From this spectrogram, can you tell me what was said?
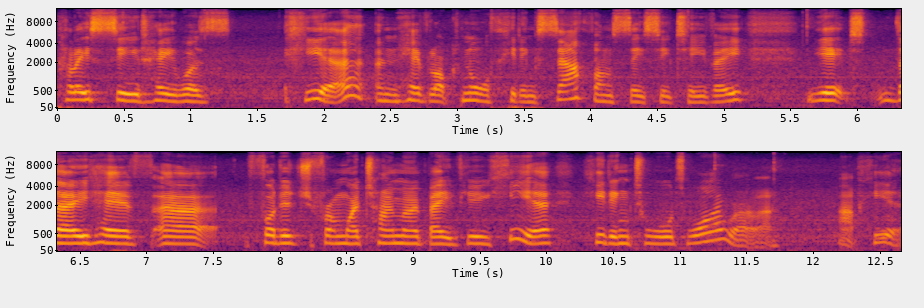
police said he was here in Havelock North heading south on CCTV, yet they have uh, footage from Waitomo Bay View here heading towards Wairoa up here.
